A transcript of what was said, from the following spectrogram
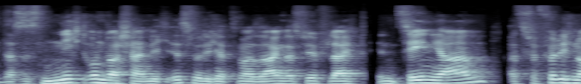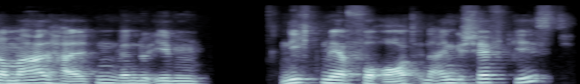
dass es nicht unwahrscheinlich ist, würde ich jetzt mal sagen, dass wir vielleicht in zehn Jahren als für völlig normal halten, wenn du eben nicht mehr vor Ort in ein Geschäft gehst,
